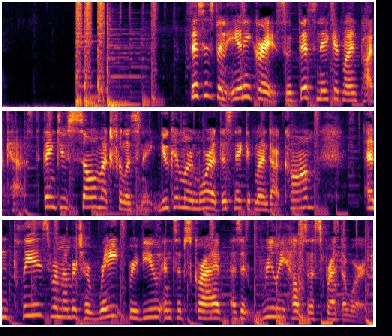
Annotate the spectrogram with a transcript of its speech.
This has been Annie Grace with This Naked Mind podcast. Thank you so much for listening. You can learn more at thisnakedmind.com. And please remember to rate, review, and subscribe as it really helps us spread the word.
